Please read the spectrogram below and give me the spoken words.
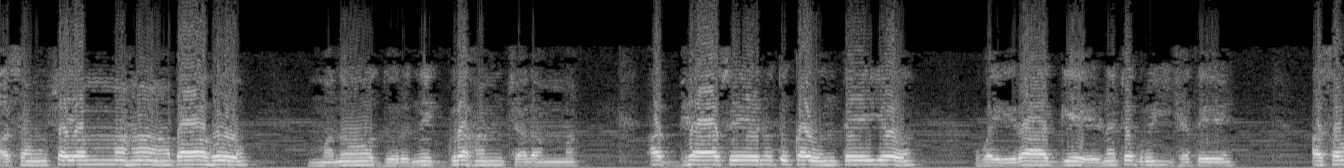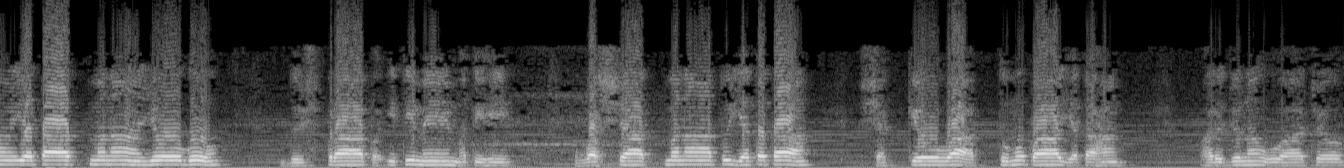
असंशयम् महाबाहो मनो दुर्निग्रहम् चलम्। अभ्यासेन तु कौन्तेय वैराग्येण च गृह्यते। असंयतात्मना योगो दुष्प्राप इति मे मतिः। वश्यात्मना तु यतता शक्यो वाप्तुमुपायतः। अर्जुन उवाच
